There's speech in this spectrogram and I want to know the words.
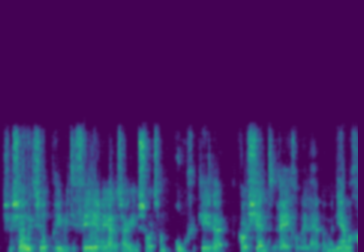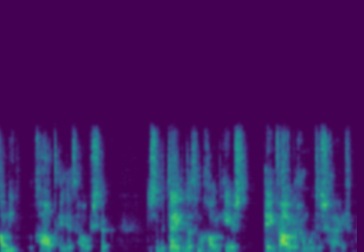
Als je zoiets wilt primitiveren, ja, dan zou je een soort van omgekeerde quotiëntregel willen hebben. Maar die hebben we gewoon niet gehad in dit hoofdstuk. Dus dat betekent dat we hem gewoon eerst eenvoudiger moeten schrijven.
